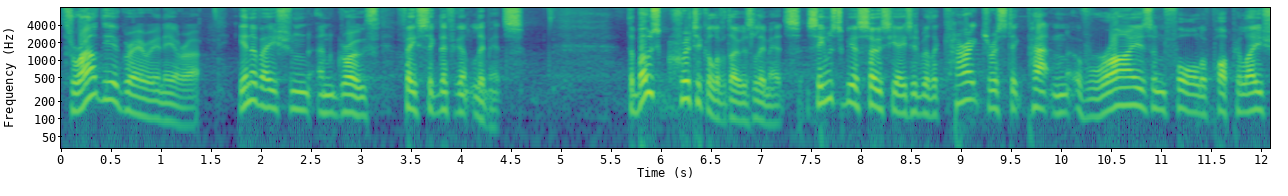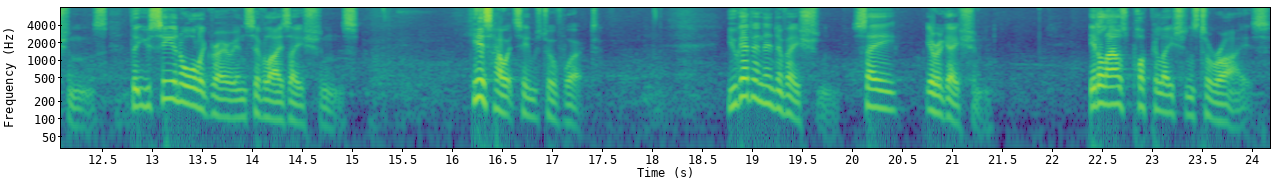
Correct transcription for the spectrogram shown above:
throughout the agrarian era, innovation and growth face significant limits. The most critical of those limits seems to be associated with a characteristic pattern of rise and fall of populations that you see in all agrarian civilizations. Here's how it seems to have worked. You get an innovation, say irrigation. It allows populations to rise,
